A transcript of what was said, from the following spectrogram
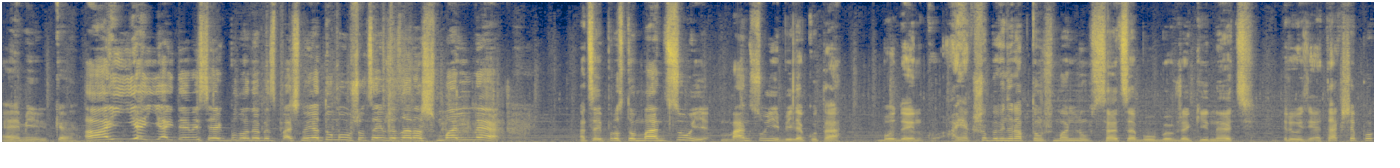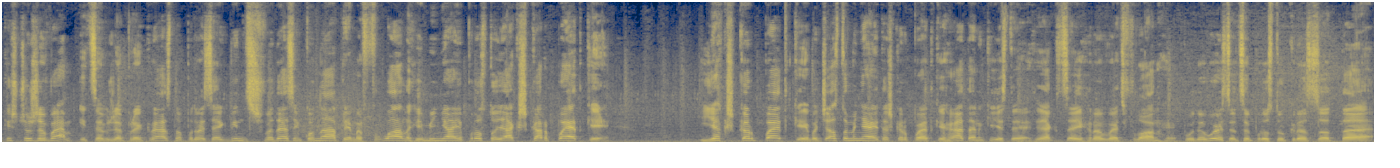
Емілька. Ай-яй-яй, дивися, як було небезпечно. Я думав, що цей вже зараз шмальне. А цей просто мансує, мансує біля кута будинку. А якщо б він раптом шмальнув, все це був би вже кінець. Друзі, а так ще поки що живем, і це вже прекрасно. Подивися, як він швидесенько напрями, фланги міняє просто як шкарпетки. Як шкарпетки. Ви часто міняєте шкарпетки, га, танкісти, як цей гравець фланги. Подивися, це просто красота.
